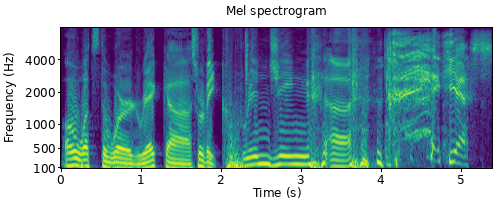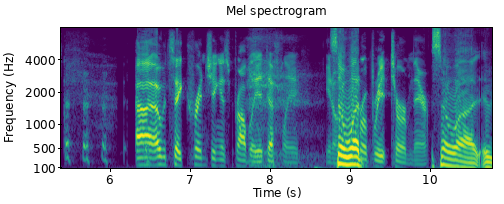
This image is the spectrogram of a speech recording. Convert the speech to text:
oh what's the word rick uh, sort of a cringing uh, yes. Uh, I would say cringing is probably a definitely you know So what- appropriate term there. So, uh, do,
